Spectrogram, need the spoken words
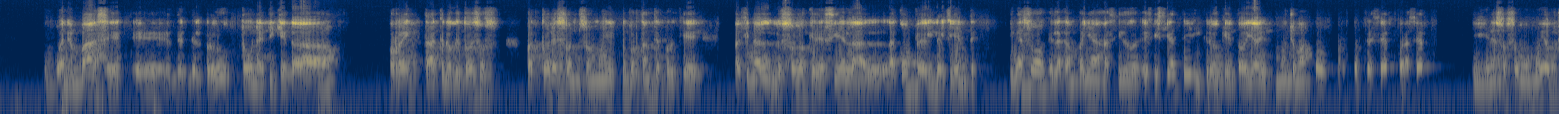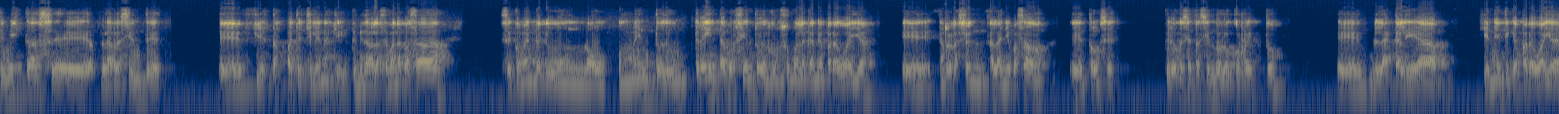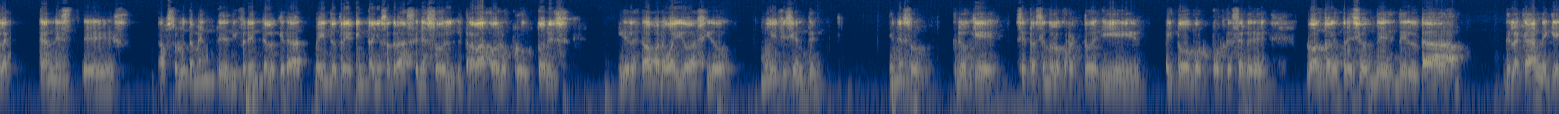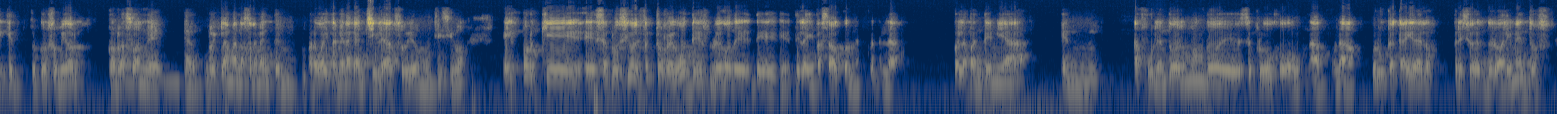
buen envase eh, del producto, una etiqueta correcta. Creo que todos esos factores son, son muy importantes porque al final son los que deciden la, compra del cliente. En eso la campaña ha sido eficiente y creo que todavía hay mucho más por, crecer, por hacer. Y en eso somos muy optimistas. Eh, la reciente eh, fiestas patrias chilenas que terminaba la semana pasada, se comenta que hubo un aumento de un 30% del consumo de la carne paraguaya eh, en relación al año pasado. entonces, creo que se está haciendo lo correcto. la calidad genética paraguaya de la carne es absolutamente diferente a lo que era 20 o 30 años atrás. En eso el trabajo de los productores y del Estado paraguayo ha sido muy eficiente. En eso creo que se está haciendo lo correcto y hay todo por, por crecer. Eh, los actuales precios de, de, la, de la carne, que, el consumidor con razón eh, reclama no solamente en Paraguay, también acá en Chile ha subido muchísimo, es porque eh, se ha producido el efecto rebote luego de, del año pasado con, la, con la pandemia en, a full en todo el mundo, eh, se produjo una, una, brusca caída de los precios de, los alimentos,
